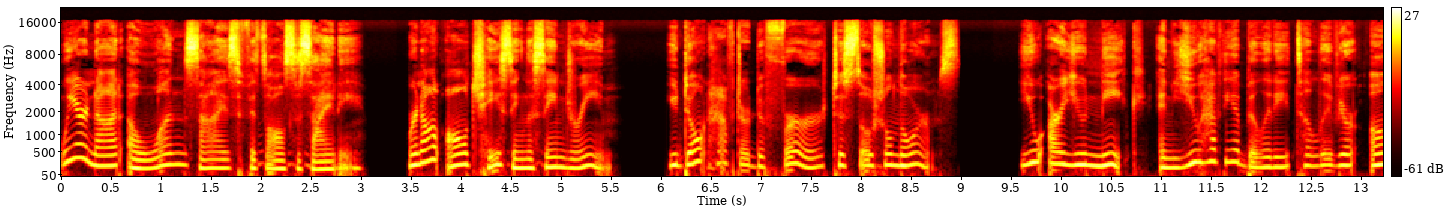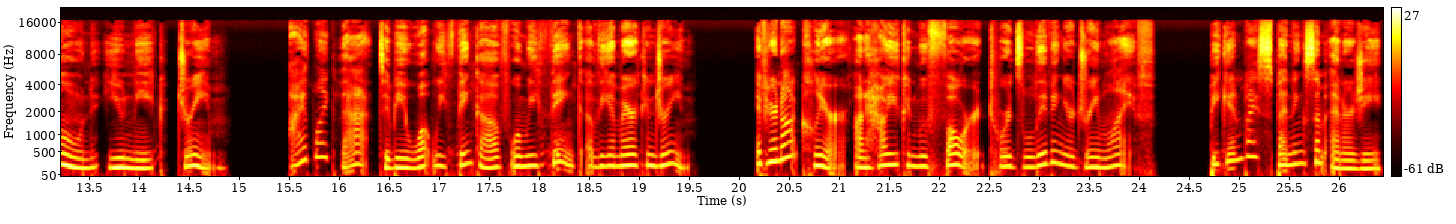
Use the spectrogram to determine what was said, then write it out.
We are not a one size fits all society. We're not all chasing the same dream. You don't have to defer to social norms. You are unique and you have the ability to live your own unique dream. I'd like that to be what we think of when we think of the American dream. If you're not clear on how you can move forward towards living your dream life, begin by spending some energy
